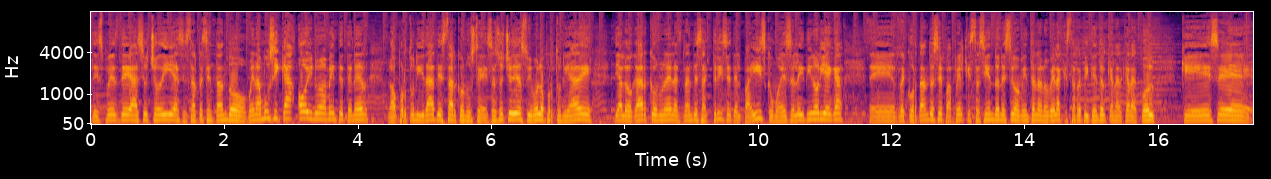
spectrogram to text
después de hace ocho días estar presentando buena música, hoy nuevamente tener la oportunidad de estar con ustedes. Hace ocho días tuvimos la oportunidad de dialogar con una de las grandes actrices del país, como es Lady Noriega, eh, recordando ese papel que está haciendo en este momento en la novela que está repitiendo el canal Caracol que es eh,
